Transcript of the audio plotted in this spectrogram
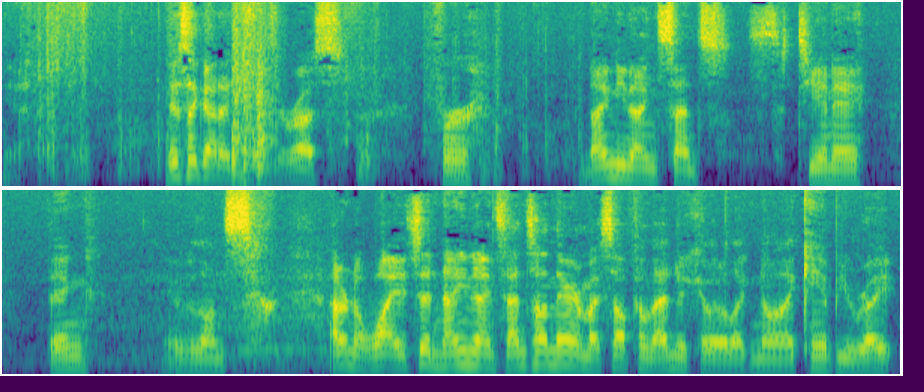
Yeah. This I got at Toys R Us for 99 cents. It's a TNA thing. It was on. I don't know why it said 99 cents on there, and myself and Legend Killer were like, no, that can't be right.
